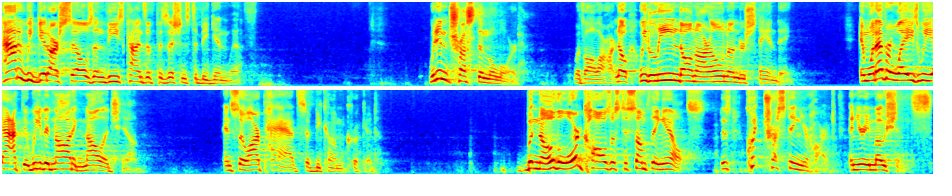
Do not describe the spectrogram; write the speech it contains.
How did we get ourselves in these kinds of positions to begin with? We didn't trust in the Lord with all our heart. No, we leaned on our own understanding. In whatever ways we acted, we did not acknowledge Him. And so our paths have become crooked. But no, the Lord calls us to something else. Just quit trusting your heart and your emotions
